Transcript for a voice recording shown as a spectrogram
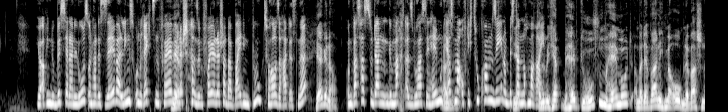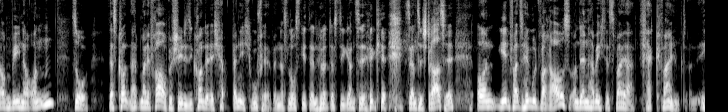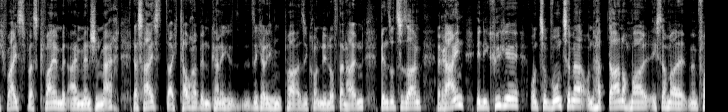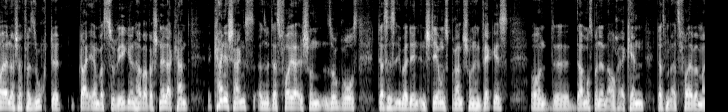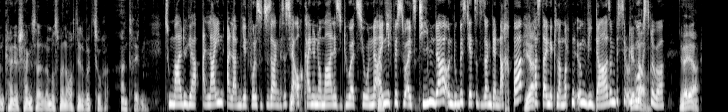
Joachim, du bist ja dann los und hattest selber links und rechts einen Feuerwehrlöscher, ja. also einen Feuerlöscher dabei, den du zu Hause hattest, ne? Ja, genau. Und was hast du dann gemacht? Also du hast den Helmut also, erstmal auf dich zukommen sehen und bist ja, dann nochmal rein. Also ich habe Help gerufen, Helmut, aber der war nicht mehr oben, der war schon auf dem Weg nach unten. So, das konnte, hat meine Frau auch beschädigt. Sie konnte, ich habe, wenn ich rufe, wenn das losgeht, dann hört das die ganze, die ganze Straße. Und jedenfalls Helmut war raus und dann habe ich, das war ja verqualmt. Ich weiß, was Qualm mit einem Menschen macht. Das heißt, da ich Taucher bin, kann ich sicherlich ein paar Sekunden die Luft anhalten. Bin sozusagen rein in die Küche und zum Wohnzimmer und habe da nochmal, ich sag mal, mit dem Feuerlöscher versucht, äh, da irgendwas zu regeln, habe aber schnell erkannt, keine Chance. Also das Feuer ist schon so groß, dass es über den Entstehungsbrand schon hinweg ist. Und äh, da muss man dann auch erkennen, dass man als Feuerwehrmann keine Chance hat. Da muss man auch den Rückzug antreten. Zumal du ja allein alarmiert wurdest sozusagen. Das ist ja, ja auch keine normale Situation. Ne? Eigentlich bist du als Team da und du bist jetzt sozusagen der Nachbar, ja. hast deine Klamotten irgendwie da so ein bisschen und genau. guckst drüber. Ja, ja.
